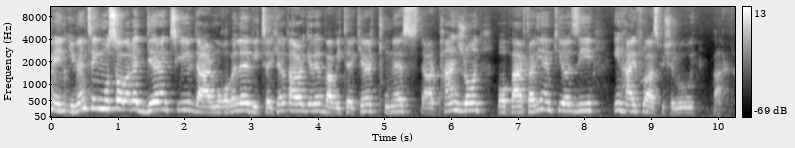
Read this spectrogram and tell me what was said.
مین ایونت این مسابقه دیرنتیل در مقابل ویتکر قرار گرفت و ویتکر تونست در پنج راند با برتری امتیازی این حیف رو از پیش روی برداشت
